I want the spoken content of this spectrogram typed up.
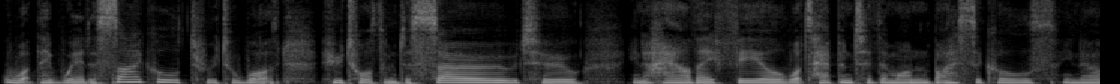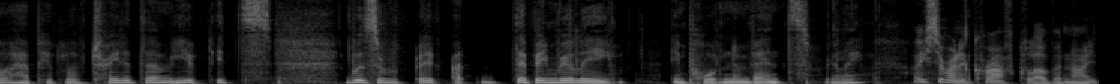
what they wear to cycle through to what who taught them to sew to you know how they feel what's happened to them on bicycles you know how people have treated them. You, it's it was a, it, uh, they've been really important events, really. I used to run a craft club and I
